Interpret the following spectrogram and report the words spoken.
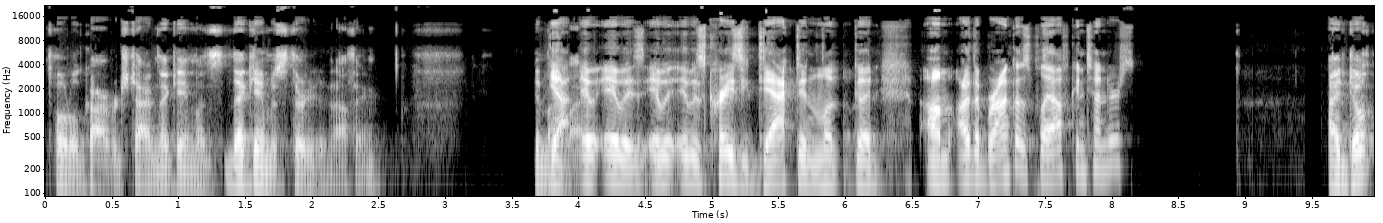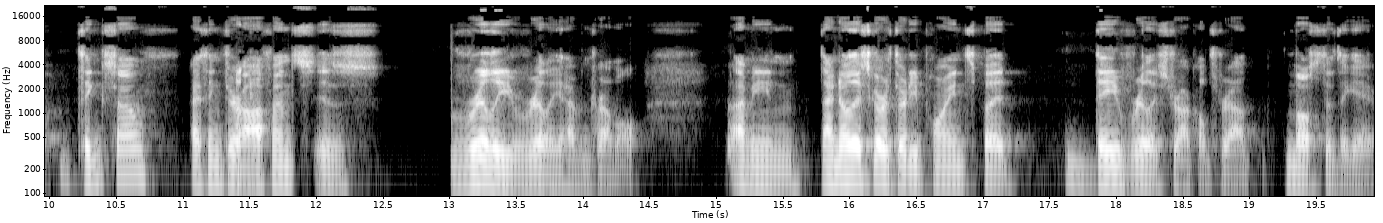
total garbage time. That game was that game was 30 to nothing yeah, it, it, was it was it was crazy. Dak didn't look good. Um, are the Broncos playoff contenders? I don't think so. I think their okay. offense is really, really having trouble. I mean, I know they scored 30 points, but they've really struggled throughout most of the game.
